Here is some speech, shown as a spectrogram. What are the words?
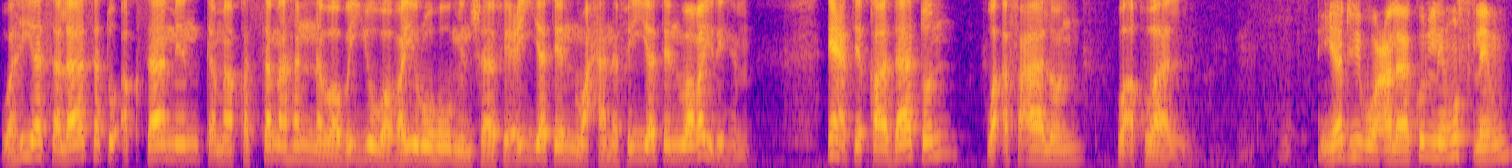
وهي ثلاثة أقسام كما قسمها النووي وغيره من شافعية وحنفية وغيرهم اعتقادات وأفعال وأقوال يجب على كل مسلم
